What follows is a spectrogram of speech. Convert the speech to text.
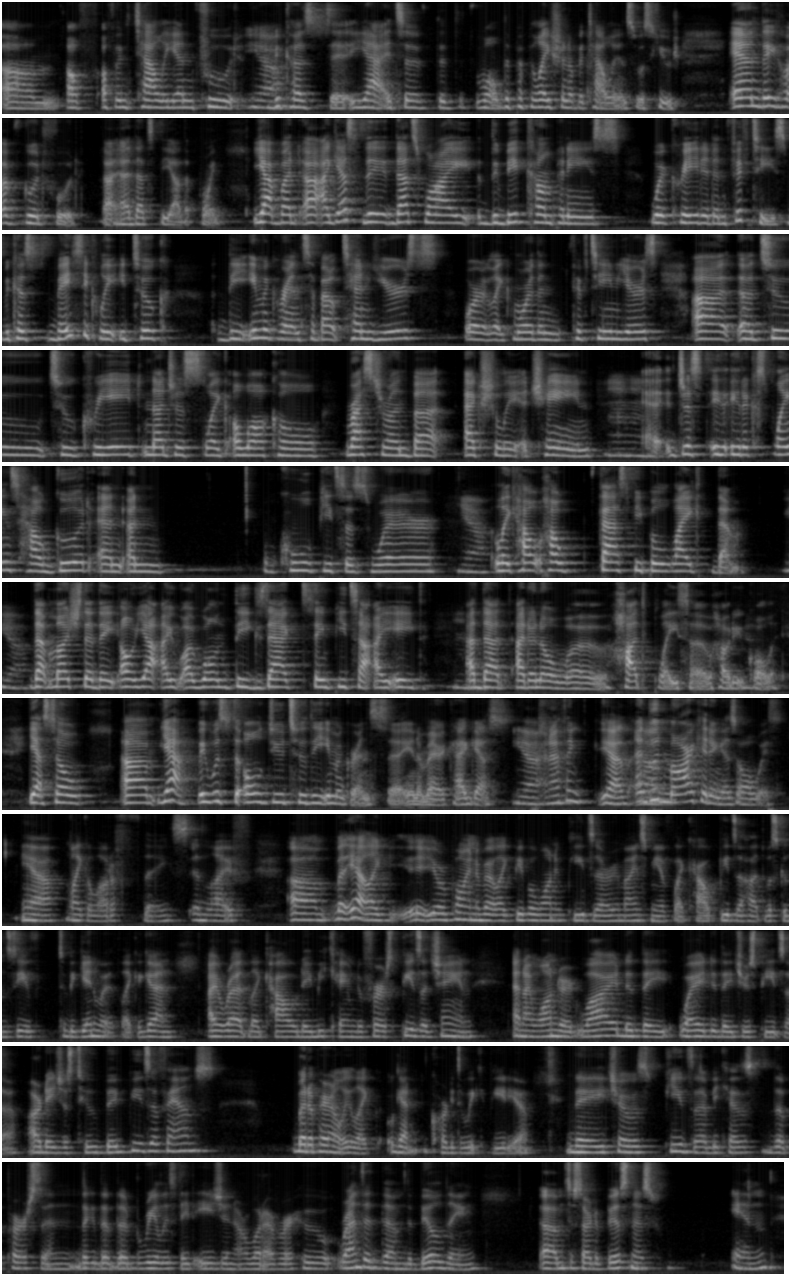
um, of of Italian food Yeah. because uh, yeah, it's a the, the- well the population of Italians was huge, and they have good food. That, uh, that's the other point. Yeah, but uh, I guess the that's why the big companies were created in 50s because basically it took the immigrants about 10 years or like more than 15 years uh, uh, to to create not just like a local restaurant but actually a chain uh, just it, it explains how good and and cool pizzas were. Yeah. like how how fast people liked them. Yeah. that much that they oh yeah i, I want the exact same pizza i ate at that i don't know uh, hot place uh, how do you call it? Yeah so um, yeah it was all due to the immigrants uh, in america i guess. Yeah, and I think yeah, and uh, good marketing as always. Yeah, like a lot of things in life. Um, but yeah, like your point about like people wanting pizza reminds me of like how Pizza Hut was conceived to begin with. Like again, I read like how they became the first pizza chain, and I wondered why did they why did they choose pizza? Are they just too big pizza fans? But apparently, like again, according to Wikipedia, they chose pizza because the person, the, the, the real estate agent or whatever, who rented them the building um, to start a business in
